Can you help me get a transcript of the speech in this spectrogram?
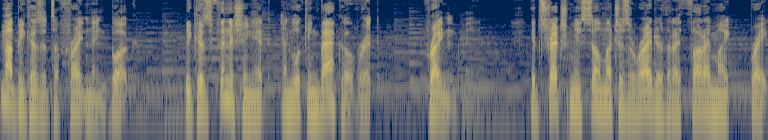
Not because it's a frightening book, because finishing it and looking back over it frightened me. It stretched me so much as a writer that I thought I might break.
